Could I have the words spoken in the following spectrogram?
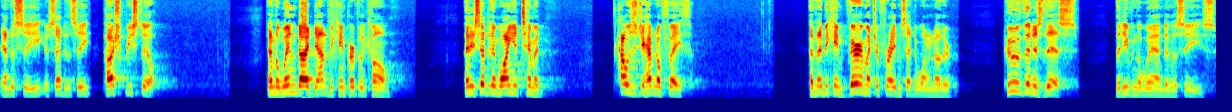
and the sea, and said to the sea, Hush, be still. And the wind died down and became perfectly calm. And he said to them, Why are you timid? How is it you have no faith? And they became very much afraid and said to one another, Who then is this that even the wind and the seas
